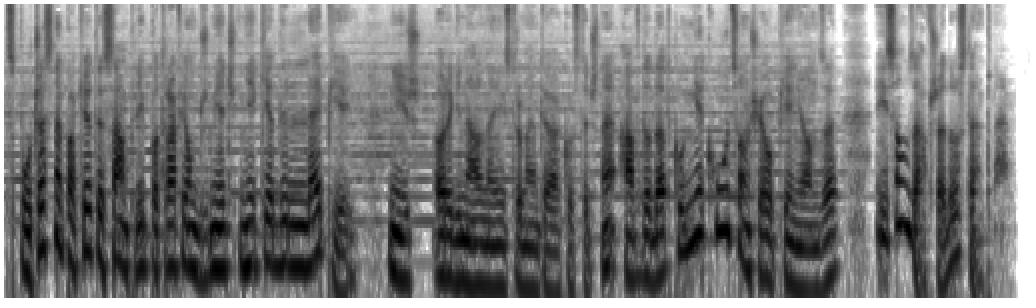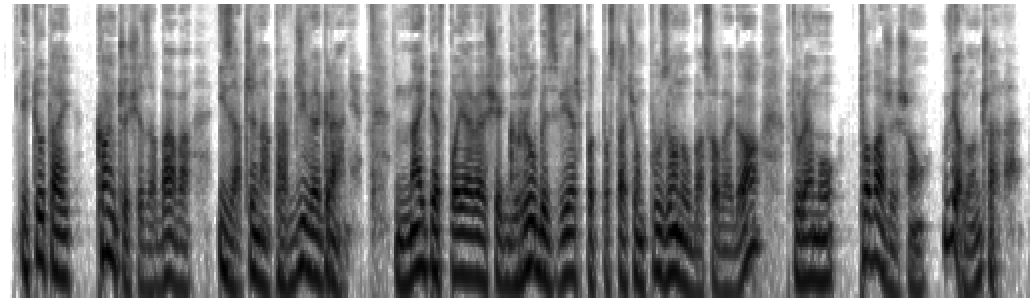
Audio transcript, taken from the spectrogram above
Współczesne pakiety sampli potrafią brzmieć niekiedy lepiej niż oryginalne instrumenty akustyczne, a w dodatku nie kłócą się o pieniądze i są zawsze dostępne. I tutaj kończy się zabawa i zaczyna prawdziwe granie. Najpierw pojawia się gruby zwierz pod postacią puzonu basowego, któremu towarzyszą wiolonczele.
